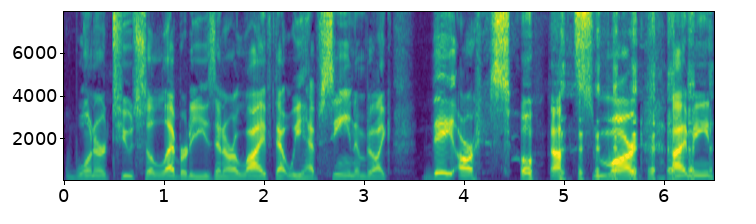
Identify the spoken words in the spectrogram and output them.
one or two celebrities in our life that we have seen and be like, they are so not smart. I mean,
